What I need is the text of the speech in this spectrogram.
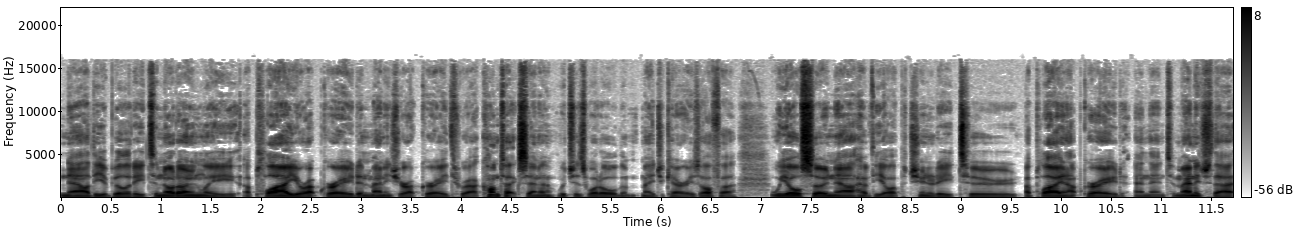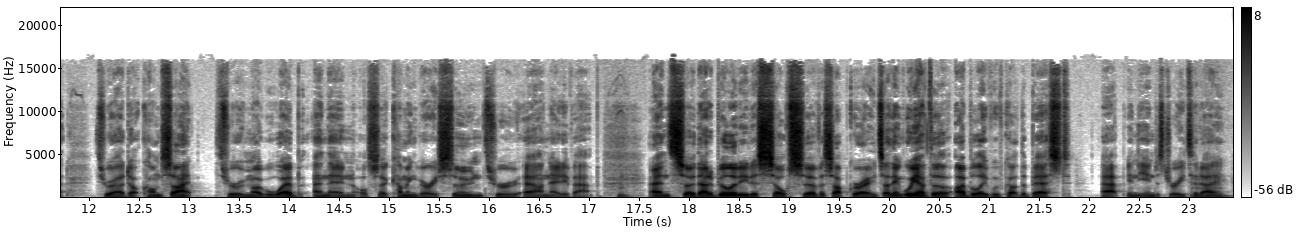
now the ability to not only apply your upgrade and manage your upgrade through our contact center, which is what all the major carriers offer. We also now have the opportunity to apply an upgrade and then to manage that through our .com site through mobile web and then also coming very soon through our native app. Hmm. And so that ability to self-service upgrades, I think we have the I believe we've got the best app in the industry today. Mm-hmm.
